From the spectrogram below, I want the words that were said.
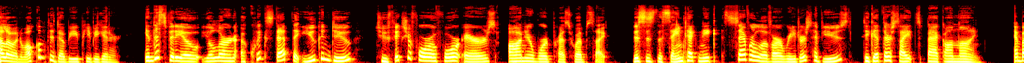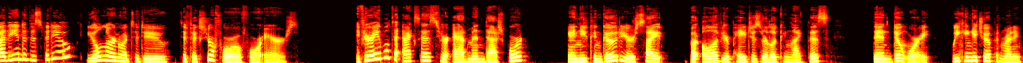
Hello and welcome to WP Beginner. In this video, you'll learn a quick step that you can do to fix your 404 errors on your WordPress website. This is the same technique several of our readers have used to get their sites back online. And by the end of this video, you'll learn what to do to fix your 404 errors. If you're able to access your admin dashboard and you can go to your site, but all of your pages are looking like this, then don't worry. We can get you up and running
